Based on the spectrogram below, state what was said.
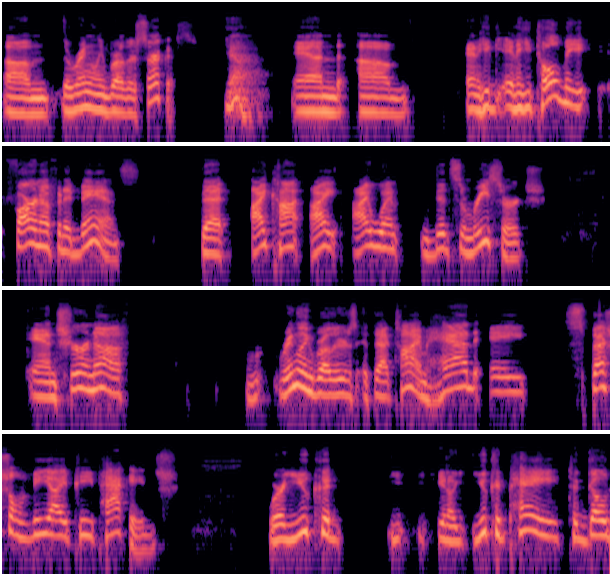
um, the Ringling Brothers Circus. Yeah, and um, and he and he told me far enough in advance that I can't. I I went did some research, and sure enough, Ringling Brothers at that time had a special VIP package where you could you, you know you could pay to go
